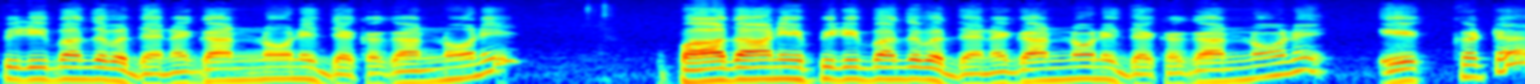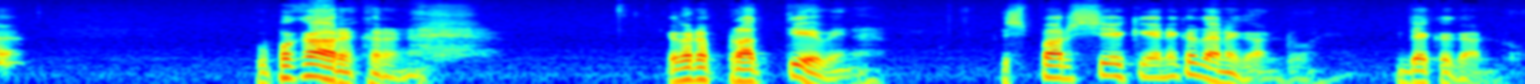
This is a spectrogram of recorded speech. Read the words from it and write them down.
පිළිබඳව දැනගන්න ඕනේ, දැක ගන්න ඕනේ. උපාදානය පිළිබඳව දැනගන්න ඕනේ, දැක ගන්න ඕනේ. ඒකට උපකාර කරන. ඒකට ප්‍රත්‍ය වෙන. ස්පර්ශය කියන එක දැනගන්න ඕනේ. දැක ගන්න ඕනේ.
